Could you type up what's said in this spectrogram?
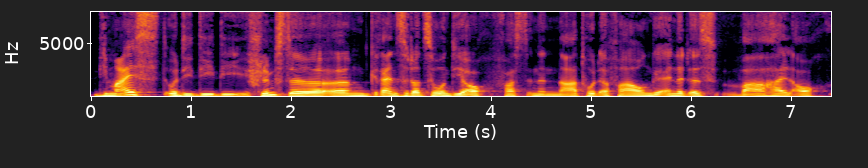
Die meist oder die die die schlimmste ähm, Grenzsituation, die auch fast in eine Nahtoderfahrung geendet ist, war halt auch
